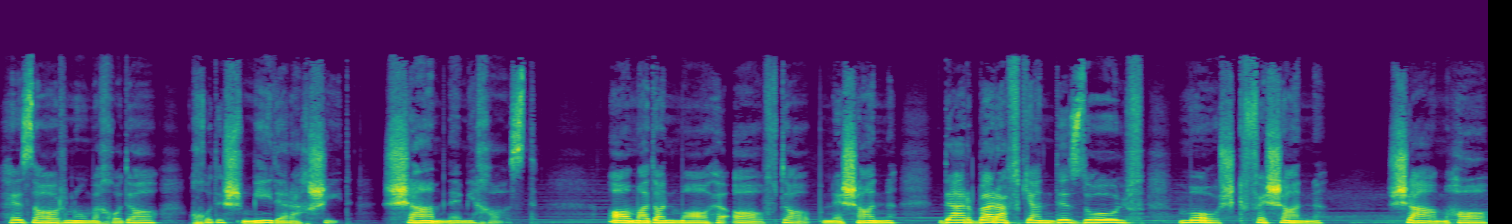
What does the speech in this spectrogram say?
هزار نوم خدا خودش می درخشید شم نمی‌خواست آمدان ماه آفتاب نشان در برافکنده زلف مشک فشان. شمها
